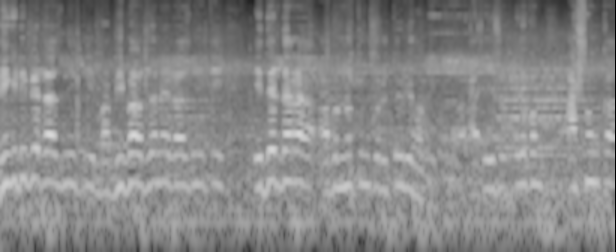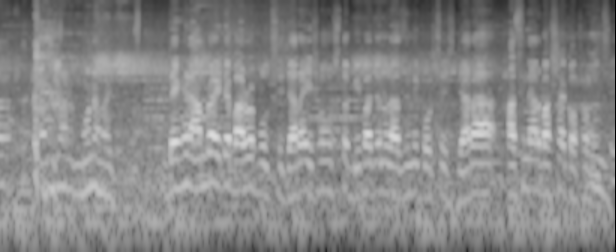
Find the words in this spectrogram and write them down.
নেগেটিভের রাজনীতি বা বিভাজনের রাজনীতি এদের দ্বারা আবার নতুন করে তৈরি হবে এইসব- এরকম আশঙ্কা আপনার মনে হয় দেখেন আমরা এটা বারবার বলছি যারা এই সমস্ত বিভাজনের রাজনীতি করছে যারা হাসিনার ভাষায় কথা বলছে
